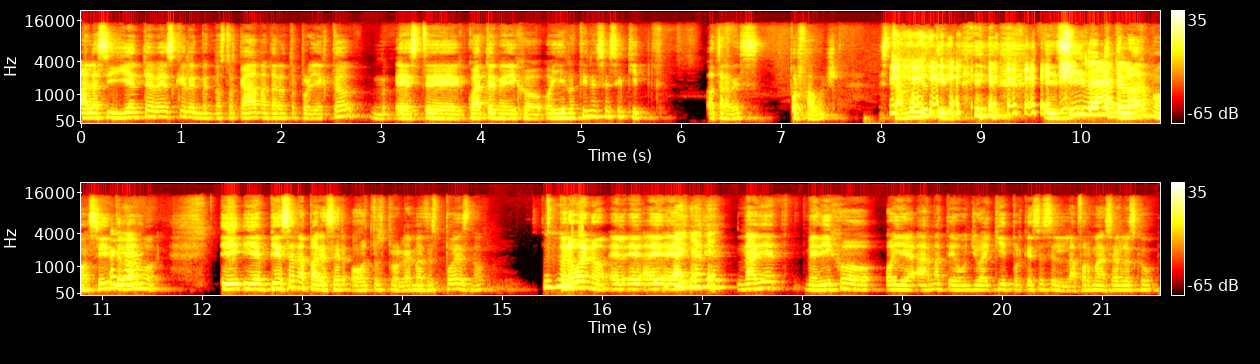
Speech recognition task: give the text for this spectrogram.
a la siguiente vez que nos tocaba mandar otro proyecto, este cuate me dijo, oye, ¿no tienes ese kit otra vez? Por favor. Está muy útil. y sí, venga, te lo armo, sí, te lo armo. Y, y empiezan a aparecer otros problemas después, ¿no? Pero bueno, ahí nadie, nadie, me dijo, oye, ármate un UI kit, porque esa es la forma de hacerlo. Es como,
